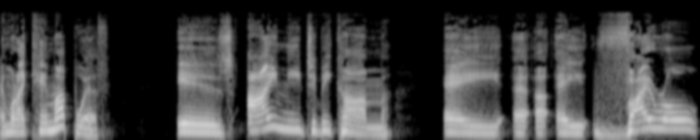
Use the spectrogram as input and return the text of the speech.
And what I came up with is I need to become a, a, a viral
